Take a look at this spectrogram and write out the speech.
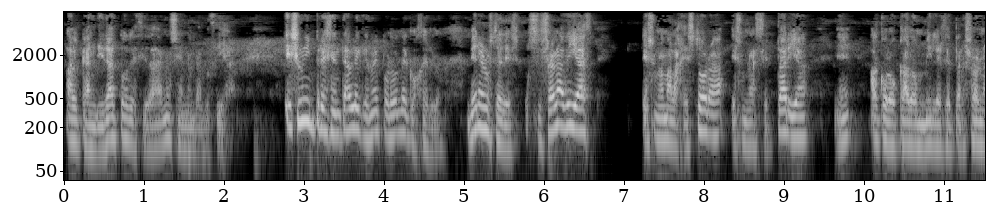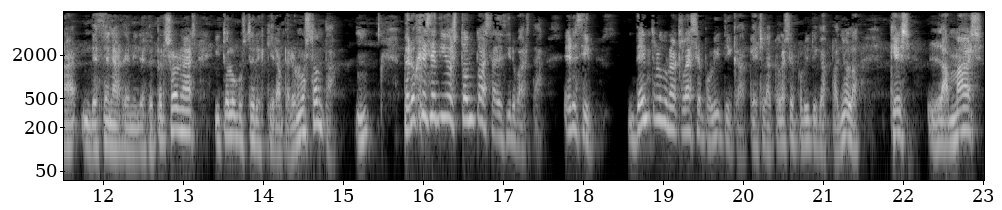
al candidato de Ciudadanos en Andalucía. Es un impresentable que no hay por dónde cogerlo. Miren ustedes, Susana Díaz es una mala gestora, es una sectaria, ¿eh? ha colocado miles de personas, decenas de miles de personas y todo lo que ustedes quieran, pero no es tonta. Pero es que ese tío es tonto hasta decir basta. Es decir, dentro de una clase política, que es la clase política española, que es la más,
